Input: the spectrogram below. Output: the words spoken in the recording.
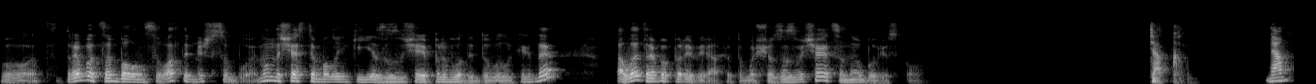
От. Треба це балансувати між собою. Ну, на щастя, маленький є зазвичай приводить до великих Д, але треба перевіряти, тому що зазвичай це не обов'язково. Так. Yeah.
